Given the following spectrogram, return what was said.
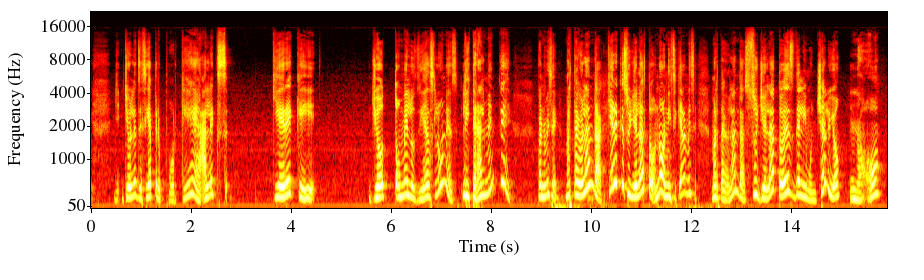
yo les decía, pero ¿por qué Alex quiere que yo tome los días lunes? Literalmente. Cuando me dice, Marta Yolanda, ¿quiere que su gelato? No, ni siquiera me dice, Marta Yolanda, su gelato es de limonchelo. Y yo, no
